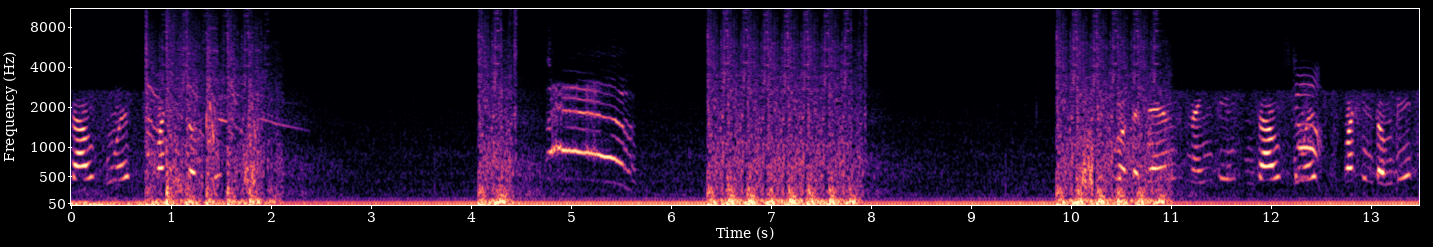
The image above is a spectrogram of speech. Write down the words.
southwest Mexico ah! Washington Beach.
